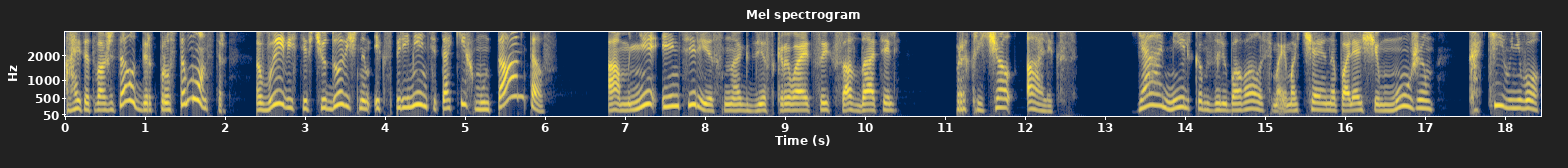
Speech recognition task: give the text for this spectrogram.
А этот ваш Заутберг просто монстр. Вывести в чудовищном эксперименте таких мутантов? А мне интересно, где скрывается их создатель. Прокричал Алекс. Я мельком залюбовалась моим отчаянно палящим мужем. Какие у него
